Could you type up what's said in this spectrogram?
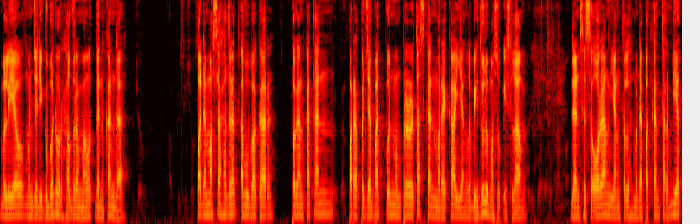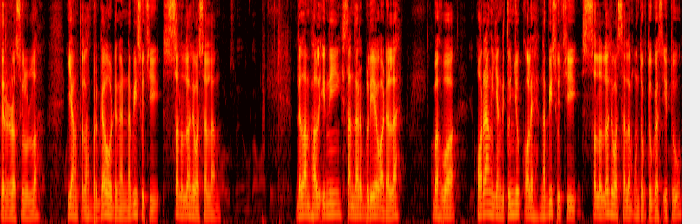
beliau menjadi gubernur Hadramaut dan Kanda. Pada masa Hadrat Abu Bakar, pengangkatan para pejabat pun memprioritaskan mereka yang lebih dulu masuk Islam dan seseorang yang telah mendapatkan tarbiyat dari Rasulullah yang telah bergaul dengan Nabi suci sallallahu alaihi wasallam. Dalam hal ini standar beliau adalah bahwa orang yang ditunjuk oleh Nabi suci Shallallahu Alaihi Wasallam untuk tugas itu,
